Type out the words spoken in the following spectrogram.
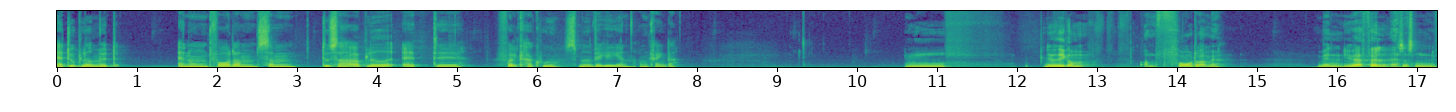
Er du blevet mødt af nogle fordomme, som du så har oplevet, at øh, folk har kunne smide væk igen omkring dig? Mm, jeg ved ikke om, om fordomme, men i hvert fald altså sådan,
